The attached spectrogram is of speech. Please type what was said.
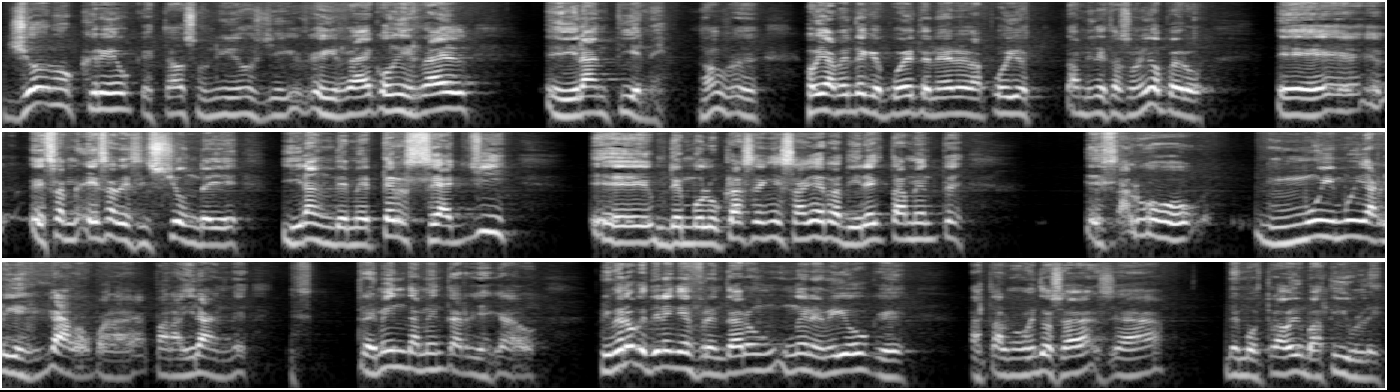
Yo no creo que Estados Unidos llegue, Israel, con Israel eh, Irán tiene. ¿no? Obviamente que puede tener el apoyo también de Estados Unidos, pero esa, esa, decisión de Irán de meterse allí, de involucrarse en esa guerra directamente, es algo muy, muy arriesgado para, para Irán tremendamente arriesgado. Primero que tienen que enfrentar a un, enemigo que hasta el momento se ha, demostrado imbatible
